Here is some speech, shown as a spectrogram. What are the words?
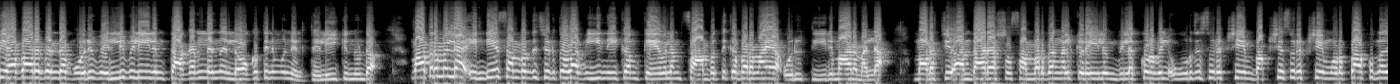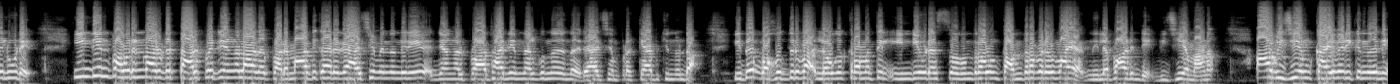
വ്യാപാര ബന്ധം ഒരു വെല്ലുവിളിയിലും തകരില്ലെന്ന് ലോകത്തിന് മുന്നിൽ തെളിയിക്കുന്നുണ്ട്. മാത്രമല്ല ഇന്ത്യയെ സംബന്ധിച്ചിടത്തോളം ഈ നീക്കം കേവലം സാമ്പത്തികപരമായ ഒരു തീരുമാനമല്ല. മറിച്ച് അന്താരാഷ്ട്ര സമ്മർദ്ദങ്ങൾക്കിടയിലും വിലക്കുറവിൽ ഊർജ സുരക്ഷയും ഭക്ഷ്യസുരക്ഷയും ഉറപ്പാക്കുന്നതിലൂടെ ഇന്ത്യൻ പൌരന്മാരുടെ താൽപര്യങ്ങളാണ് പരമാധികാര രാജ്യമെന്ന നിലയിൽ ഞങ്ങൾ പ്രാധാന്യം നൽകുന്നതെന്ന് രാജ്യം പ്രഖ്യാപിക്കുന്നുണ്ട്. ഇത് ബഹുദ്രവ ലോകക്രമത്തിൽ ഇന്ത്യയുടെ സ്വതന്ത്രവും തന്ത്രപരവുമായ നിലപാടിന്റെ വിജയമാണ്. ആ വിജയം കൈവരിക്കുന്നതിന്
